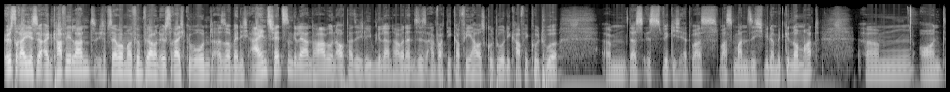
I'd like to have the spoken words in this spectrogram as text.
Österreich ist ja ein Kaffeeland. Ich habe selber mal fünf Jahre in Österreich gewohnt. Also wenn ich eins schätzen gelernt habe und auch tatsächlich lieben gelernt habe, dann ist es einfach die Kaffeehauskultur, die Kaffeekultur. Ähm, das ist wirklich etwas, was man sich wieder mitgenommen hat. Ähm, und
